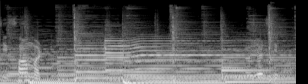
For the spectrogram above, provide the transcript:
chiffon material project chiffon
